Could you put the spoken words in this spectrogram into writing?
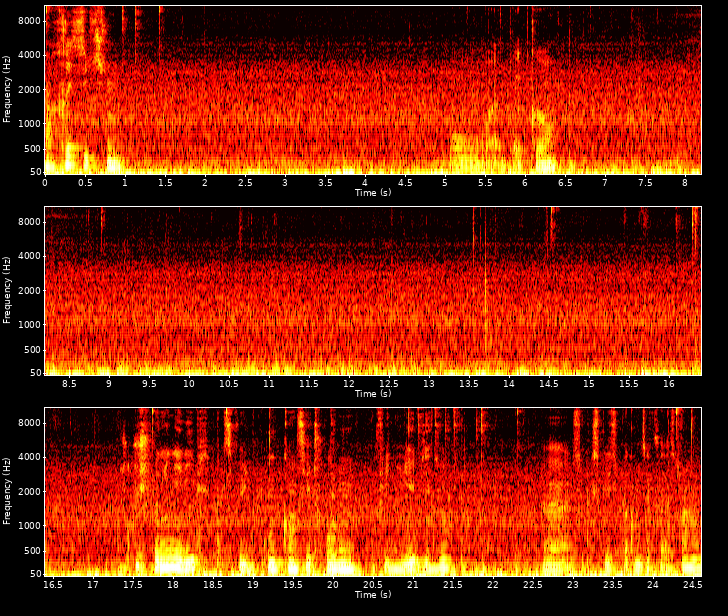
La réception. Oh, ouais, d'accord. Coup, je fais une ellipse parce que du coup, quand c'est trop long, on fait une ellipse, bien sûr. Euh, parce que c'est pas comme ça que ça va se faire, non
